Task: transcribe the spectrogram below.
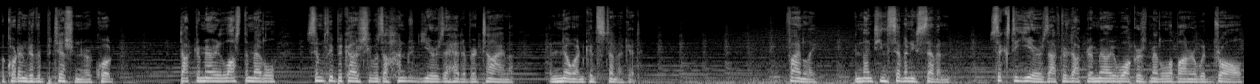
According to the petitioner, quote, Dr. Mary lost the medal simply because she was a hundred years ahead of her time, and no one could stomach it. Finally, in 1977, 60 years after Dr. Mary Walker's Medal of Honor withdrawal,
